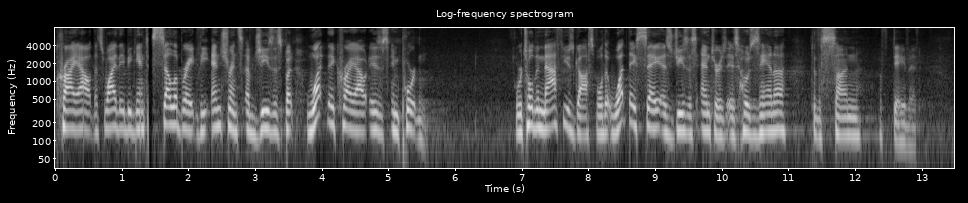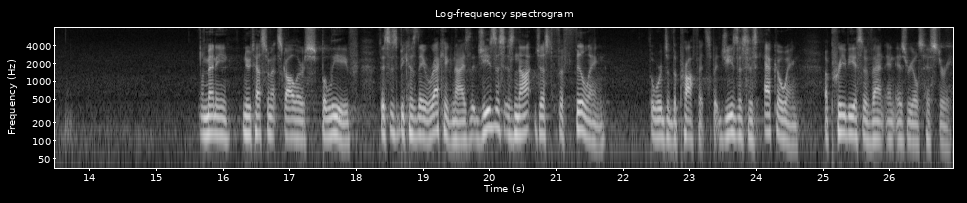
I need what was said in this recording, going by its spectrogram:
cry out. That's why they began to celebrate the entrance of Jesus. But what they cry out is important. We're told in Matthew's gospel that what they say as Jesus enters is Hosanna to the Son of David. Many New Testament scholars believe this is because they recognize that Jesus is not just fulfilling the words of the prophets, but Jesus is echoing a previous event in Israel's history.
